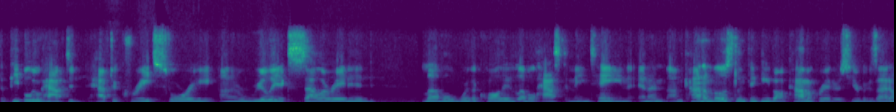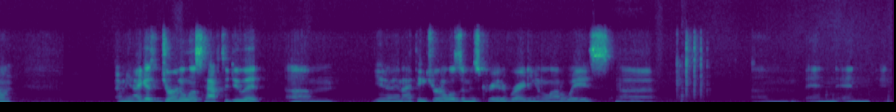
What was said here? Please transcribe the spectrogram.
the people who have to have to create story on a really accelerated level where the quality level has to maintain. And i'm, I'm kind of mostly thinking about comic writers here because i don't i mean i guess journalists have to do it um, you know, and I think journalism is creative writing in a lot of ways, uh, um, and, and and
